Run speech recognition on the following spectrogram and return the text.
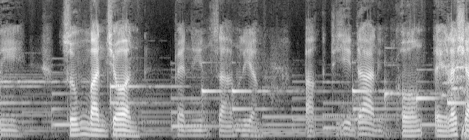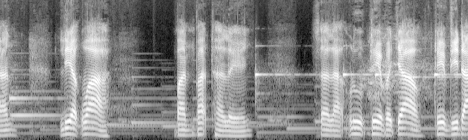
มีซุ้มบัญชร แผ่นหินสามเหลี่ยม ปักที่ด้านของแต่ละชั้น เรียกว่าบรรพแถลงสลักรูปเทพเจ้า เทพธิดา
